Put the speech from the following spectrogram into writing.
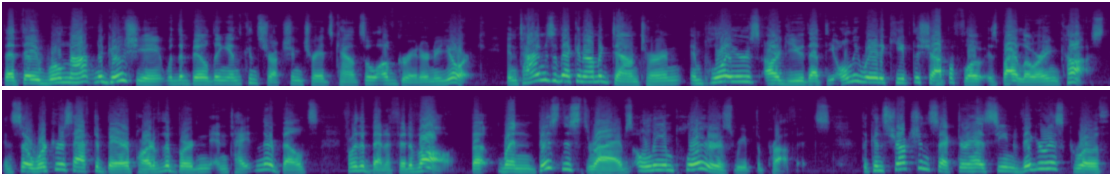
that they will not negotiate with the Building and Construction Trades Council of Greater New York. In times of economic downturn, employers argue that the only way to keep the shop afloat is by lowering costs, and so workers have to bear part of the burden and tighten their belts for the benefit of all. But when business thrives, only employers reap the profits. The construction sector has seen vigorous growth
